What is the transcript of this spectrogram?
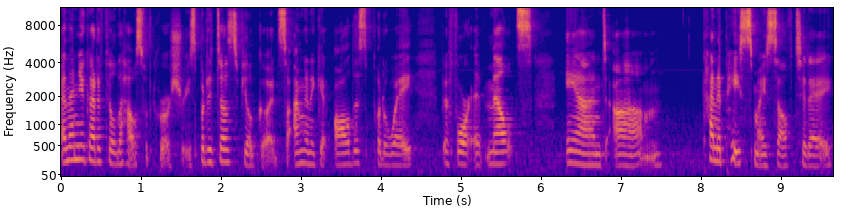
And then you got to fill the house with groceries, but it does feel good. So I'm going to get all this put away before it melts and um, kind of pace myself today.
